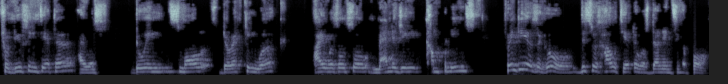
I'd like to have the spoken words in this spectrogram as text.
producing theater. I was doing small directing work. I was also managing companies. 20 years ago, this was how theater was done in Singapore.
